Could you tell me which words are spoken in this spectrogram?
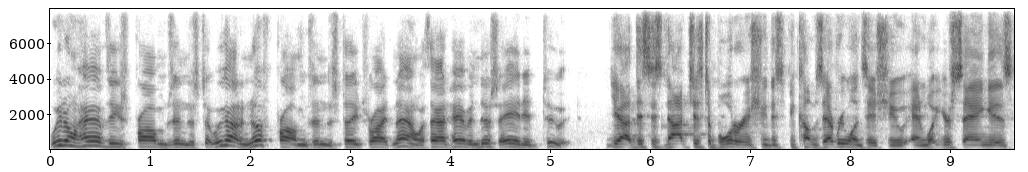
we don't have these problems in the state. We got enough problems in the states right now without having this added to it yeah, this is not just a border issue. This becomes everyone's issue. And what you're saying is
